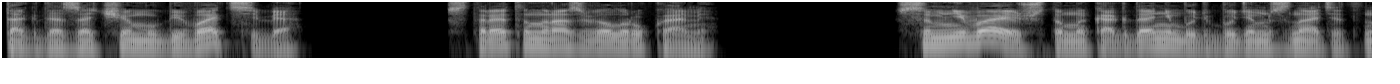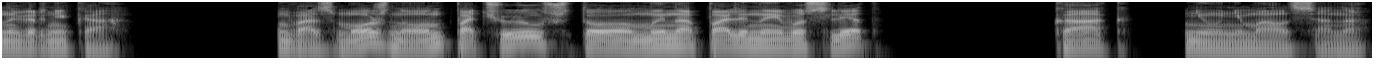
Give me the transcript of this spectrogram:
Тогда зачем убивать себя? Стрэттон развел руками. Сомневаюсь, что мы когда-нибудь будем знать это наверняка. Возможно, он почуял, что мы напали на его след. Как? Не унималась она.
